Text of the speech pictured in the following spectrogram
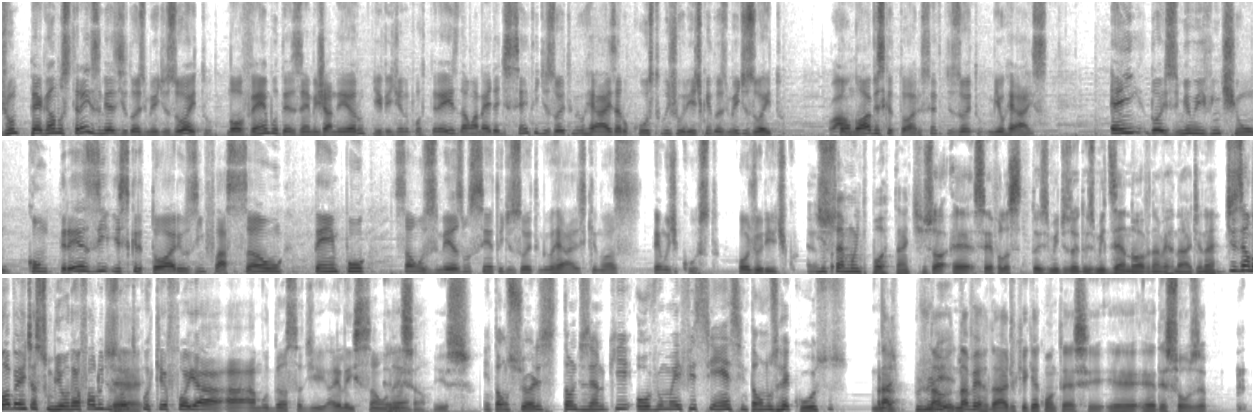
Junto, pegando os três meses de 2018, novembro, dezembro e janeiro, dividindo por três, dá uma média de 118 mil reais era o custo do jurídico em 2018. Uau. Com nove escritórios, 118 mil reais. Em 2021, com 13 escritórios, inflação, tempo, são os mesmos 118 mil reais que nós temos de custo com o jurídico. É, Isso só, é muito importante. Só, é, você falou 2018, 2019, na verdade, né? 19 a gente assumiu, né? Eu falo 18 é... porque foi a, a, a, mudança de a eleição, eleição né? Eleição, isso. Então os senhores estão dizendo que houve uma eficiência, então, nos recursos para o jurídico. Na, na, verdade, o que, que acontece, é, é, De Souza?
